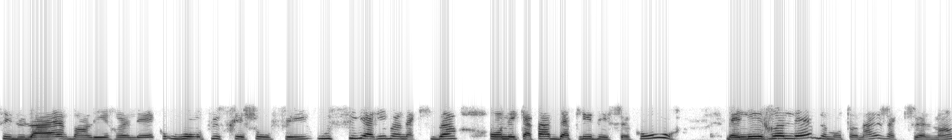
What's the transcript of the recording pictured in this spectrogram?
cellulaires dans les relais où on peut se réchauffer, ou s'il arrive un accident, on est capable d'appeler des secours. Mais les relais de motoneige actuellement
